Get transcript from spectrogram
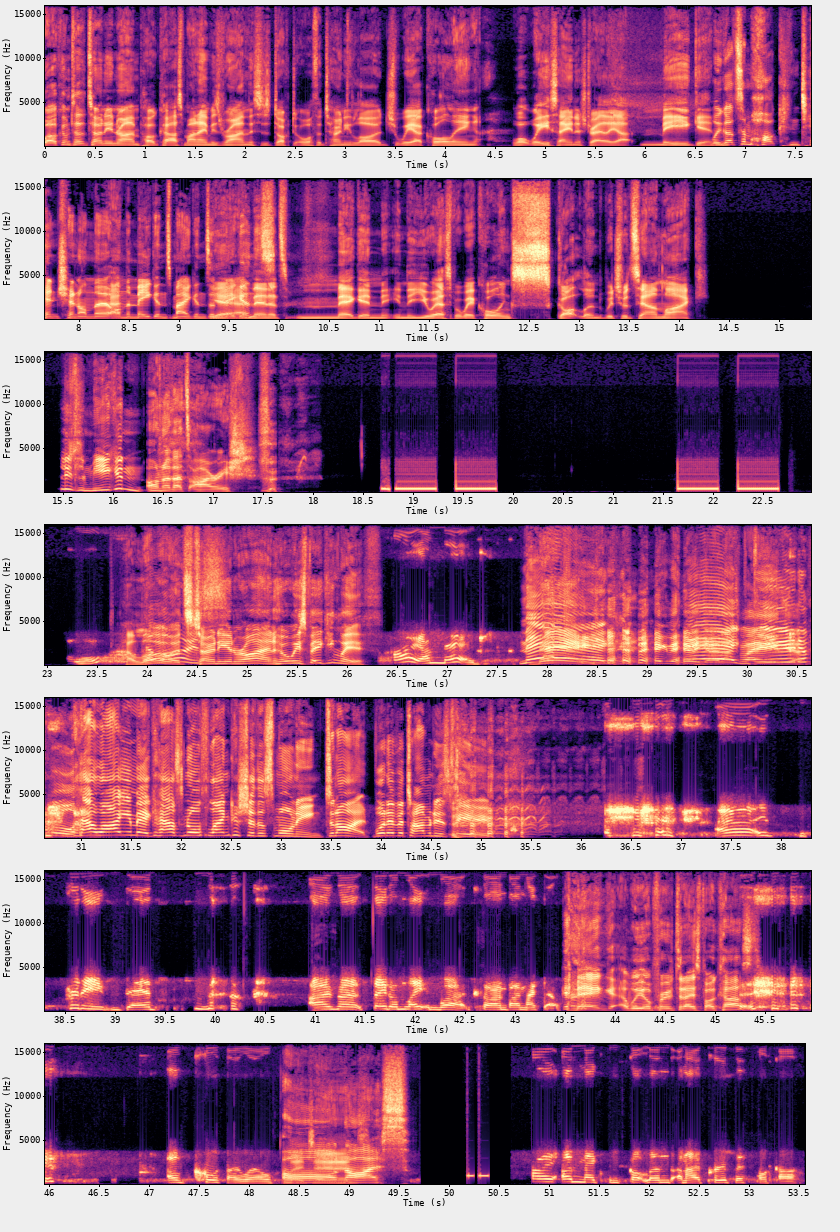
Welcome to the Toni and Ryan podcast. My name is Ryan. This is Dr. Author Toni Lodge. We are calling what we say in Australia Megan. We got some hot contention on the on the Megans, Megans, and yeah, Megans. and then it's Megan in the US, but we're calling Scotland, which would sound like Little Megan. Oh no, that's Irish. Hello. hello, Hello, it's it's- Toni and Ryan. Who are we speaking with? Hi, I'm Meg. Meg. Meg, there we go. That's Meg, way easier. beautiful. How are you, Meg? How's North Lancashire this morning, tonight, whatever time it is for you? Uh, it's pretty dead. I've uh, stayed on late in work, so I'm by myself. Meg, will you approve today's podcast? of course I will. oh, Legend. nice. Hi, I'm Meg from Scotland, and I approve this podcast.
